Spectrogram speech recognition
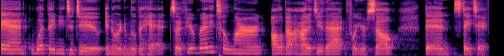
and what they need to do in order to move ahead. So, if you're ready to learn all about how to do that for yourself, then stay tuned.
